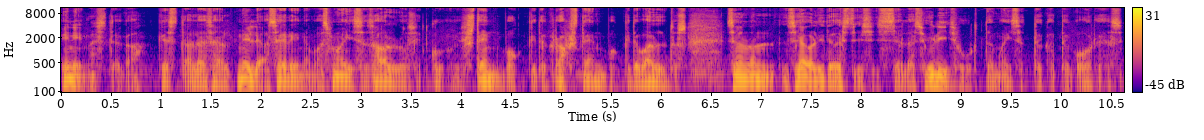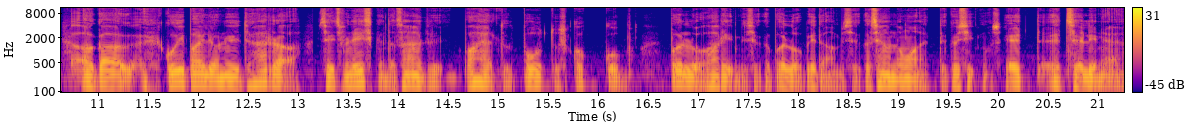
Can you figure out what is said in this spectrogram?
inimestega, kes talle seal neljas erinevas mõisas allusid, Stenbockide, krahv Stenbockide valdus. seal on, see oli tõesti siis selles ülisuurte mõisate kategoorias. aga kui palju nüüd härra seitsmeteistkümnenda sajandi vahetult puutus kokku põllu harimisega, põllupidamisega, see on omaette küsimus, et, et selline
